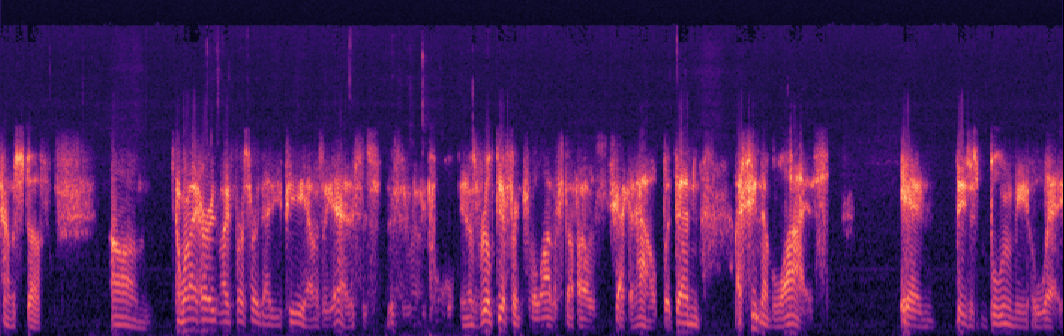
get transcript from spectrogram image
kind of stuff. Um, and when I heard when I first heard that EP, I was like, yeah, this is this is really cool. And it was real different from a lot of stuff I was checking out. But then I seen them live, and they just blew me away.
